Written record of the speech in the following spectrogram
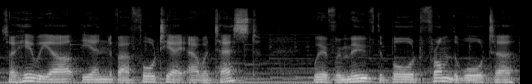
So here we are at the end of our 48 hour test. We've removed the board from the water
